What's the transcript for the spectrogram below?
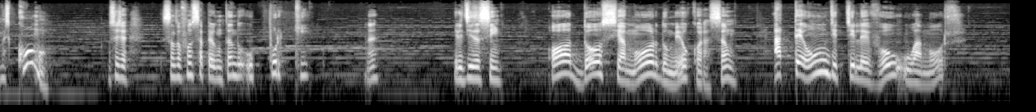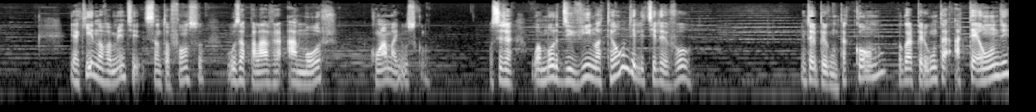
mas como? Ou seja, Santo Afonso está perguntando o porquê. Né? Ele diz assim: Ó oh, doce amor do meu coração, até onde te levou o amor? E aqui, novamente, Santo Afonso usa a palavra amor com A maiúsculo. Ou seja, o amor divino, até onde ele te levou? Então ele pergunta como, agora pergunta até onde,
